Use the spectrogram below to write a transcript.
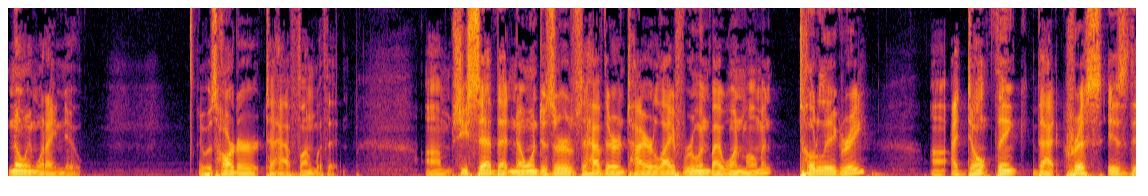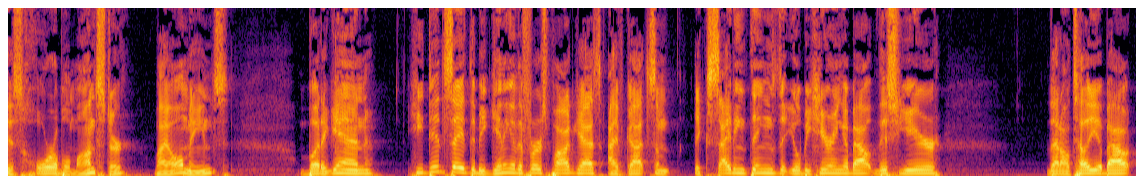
knowing what i knew. It was harder to have fun with it. Um, she said that no one deserves to have their entire life ruined by one moment. Totally agree. Uh, i don't think that chris is this horrible monster by all means. But again, he did say at the beginning of the first podcast, I've got some exciting things that you'll be hearing about this year that I'll tell you about.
